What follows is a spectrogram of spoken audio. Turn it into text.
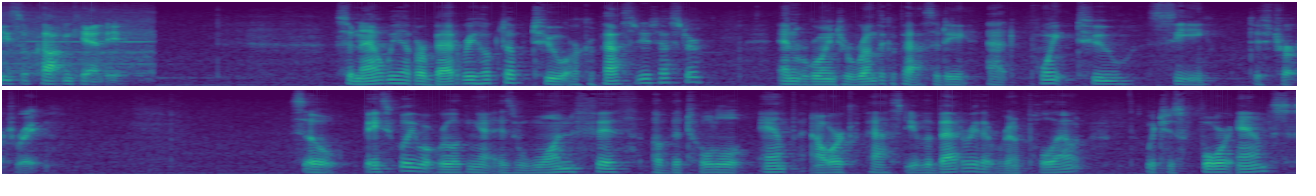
piece of cotton candy. So now we have our battery hooked up to our capacity tester, and we're going to run the capacity at 0.2 C discharge rate. So basically what we're looking at is one-fifth of the total amp hour capacity of the battery that we're going to pull out which is 4 amps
